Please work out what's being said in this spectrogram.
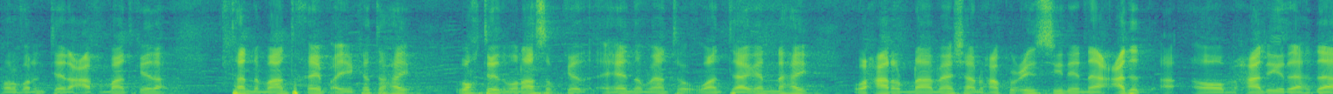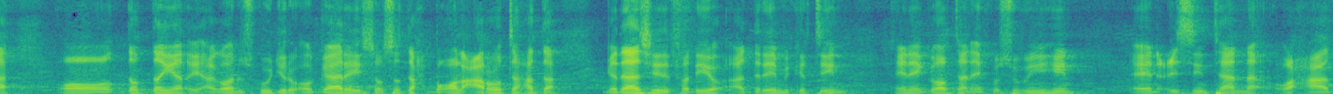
horumarinteeda caafimaadkeeda. Tanna maanta qayb ayay ka tahay. Waqtigeeda munaasabkeed ahaydna maanta waan taagannahay waxaan rabnaa meeshaan waxaan ku ciidsiinaynaa cadad oo maxaa la yidhaahdaa oo dad danyar iyo agoon iskugu jiro oo gaarayso saddex boqol carruurta hadda gadaasheeda fadhiyo. Aad dareemi kartiin inay goobtan ay ku sugan yihiin. Ciisiintaanna waxaad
